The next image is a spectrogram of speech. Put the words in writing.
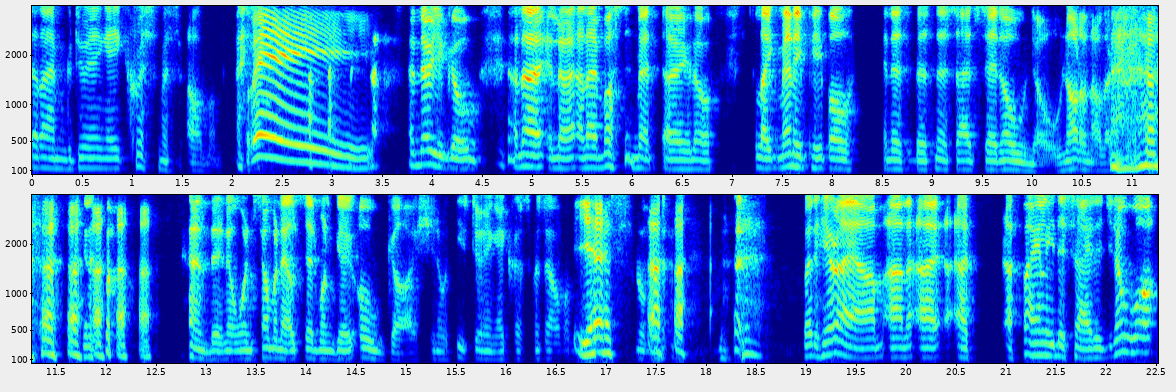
that I'm doing a Christmas album. Hey! and there you go. And I, and I, and I must admit, uh, you know, like many people in this business, I'd said, "Oh no, not another." you know? and you know, when someone else did one, go, "Oh gosh, you know, he's doing a Christmas album." Yes. but here I am, and I, I, I finally decided, you know what?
